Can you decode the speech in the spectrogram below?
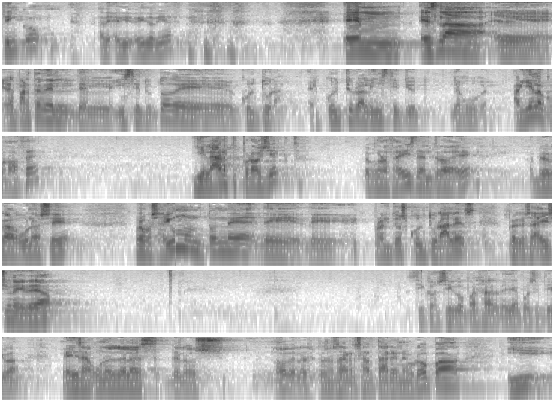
¿Cinco? ¿He oído 10? Em, es la, eh, la parte del, Instituto de Cultura, el Cultural Institute de Google. ¿Alguien lo conoce? ¿Y el Art Project? ¿Lo conocéis dentro de? Veo que algunos sí. Bueno, pues hay un montón de, proyectos culturales, pero que os hagáis una idea, si consigo pasar de diapositiva, veis algunos de las, de, los, de las cosas a resaltar en Europa y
